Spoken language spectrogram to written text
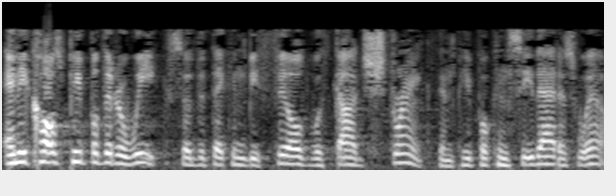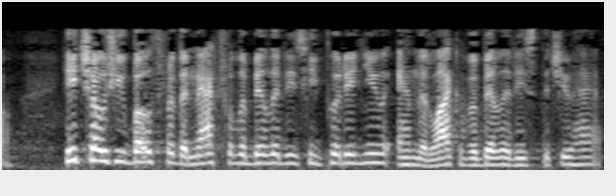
And He calls people that are weak so that they can be filled with God's strength and people can see that as well. He chose you both for the natural abilities He put in you and the lack of abilities that you have.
